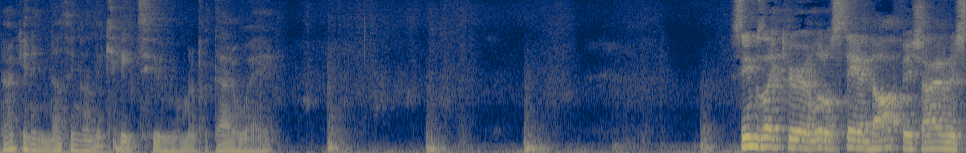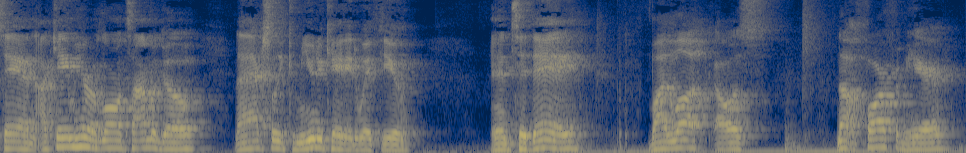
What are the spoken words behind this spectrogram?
We're not getting nothing on the K2. I'm gonna put that away. Seems like you're a little standoffish. I understand. I came here a long time ago and I actually communicated with you. And today, by luck, I was not far from here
